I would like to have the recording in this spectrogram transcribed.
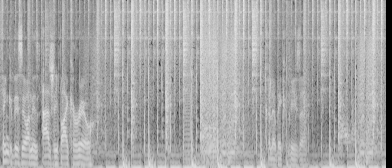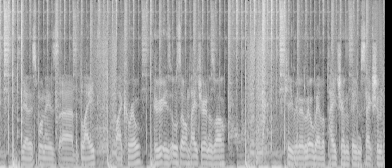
I think this one is actually by Kirill. Got a little bit confused there. Yeah, this one is uh, The Blade by Kirill, who is also on Patreon as well. Keeping it a little bit of a Patreon theme section.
